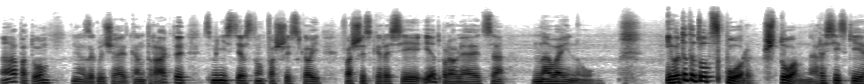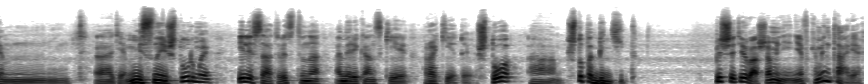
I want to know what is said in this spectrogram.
а потом заключает контракты с Министерством фашистской, фашистской России и отправляется на войну. И вот этот вот спор, что российские эти, мясные штурмы или, соответственно, американские ракеты, что, а, что победит? Пишите ваше мнение в комментариях.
